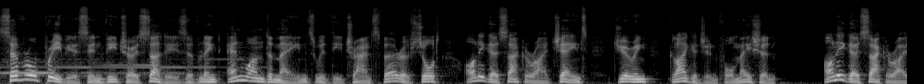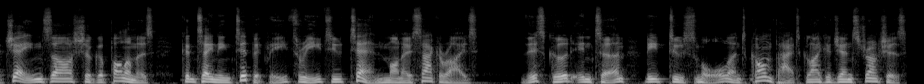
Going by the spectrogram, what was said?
Several previous in vitro studies have linked N1 domains with the transfer of short oligosaccharide chains during glycogen formation. Oligosaccharide chains are sugar polymers containing typically 3 to 10 monosaccharides. This could, in turn, lead to small and compact glycogen structures.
